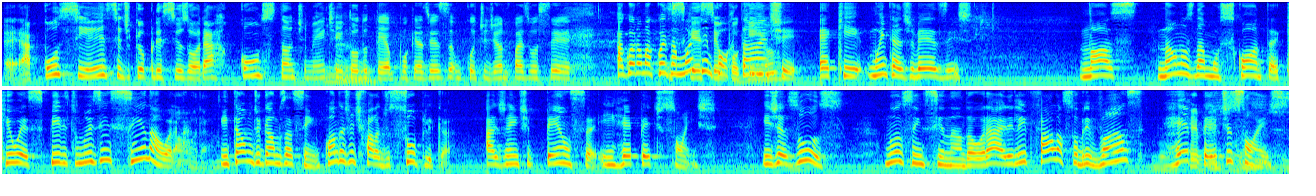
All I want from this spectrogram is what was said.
é, a consciência de que eu preciso orar constantemente em todo o tempo, porque às vezes o cotidiano faz você Agora, uma coisa muito Esquecer um importante é que muitas vezes nós não nos damos conta que o Espírito nos ensina a orar. Então, digamos assim, quando a gente fala de súplica, a gente pensa em repetições. E Jesus, nos ensinando a orar, ele fala sobre vãs repetições.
